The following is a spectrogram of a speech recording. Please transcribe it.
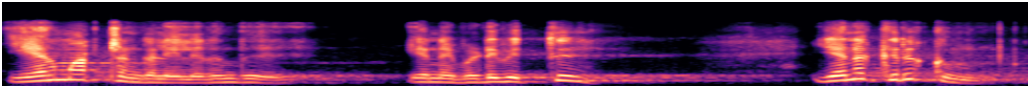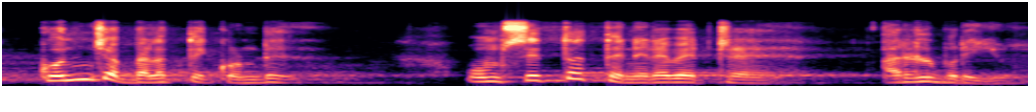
ஏமாற்றங்களிலிருந்து என்னை விடுவித்து எனக்கு இருக்கும் கொஞ்ச பலத்தை கொண்டு உம் சித்தத்தை நிறைவேற்ற அருள் புரியும்.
